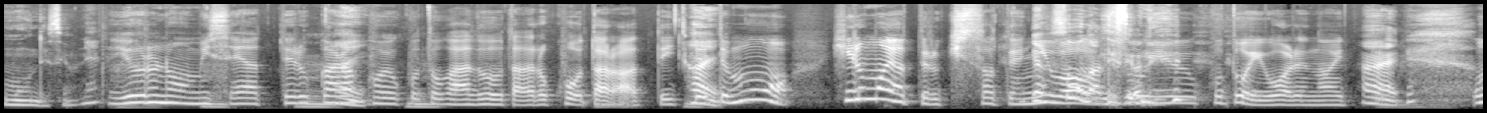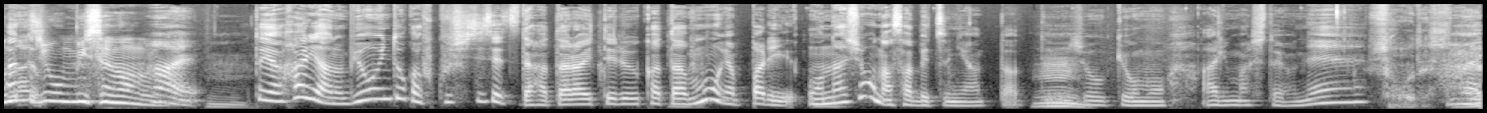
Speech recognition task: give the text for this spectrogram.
思うんですよね。で夜のお店やってるからこういうことがどうだろうこうだらって言ってても、昼間やってる喫茶店にいやそうなはんですよね。そういうことは言われないって、はい。同じお店なのに、はい。うん。でやはりあの病院とか福祉施設で働いてる方もやっぱり同じような差別にあったっていう状況もありましたよね。そうですね。はい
